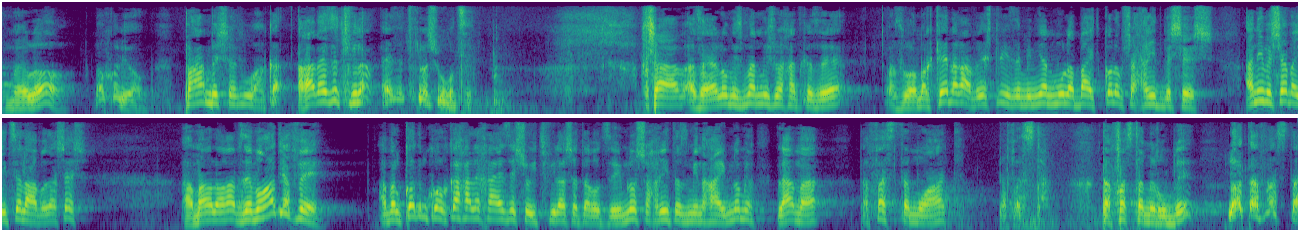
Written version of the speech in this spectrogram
אומר, לא, לא כל יום, פעם בשבוע. הרב, איזה תפילה? איזה תפילה שהוא רוצה. עכשיו, אז היה לו מזמן מישהו אחד כזה, אז הוא אמר, כן הרב, יש לי איזה מניין מול הבית, כל יום שחרית בשש. אני בשבע אצא לעבודה, שש. אמר לו הרב, זה מאוד יפה, אבל קודם כל, קח עליך איזושהי תפילה שאתה רוצה. אם לא שחרית, אז מנחה, אם לא מנחה. למה? תפסת מועט, תפסת. תפסת מרובה, לא תפסת.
